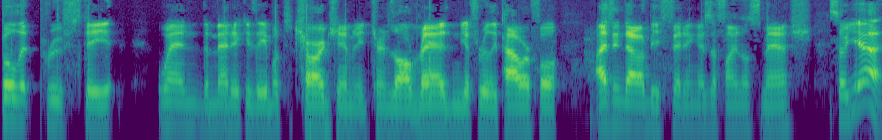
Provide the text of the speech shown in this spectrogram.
bulletproof state, when the medic is able to charge him and he turns all red and gets really powerful, I think that would be fitting as a final smash. So yeah,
